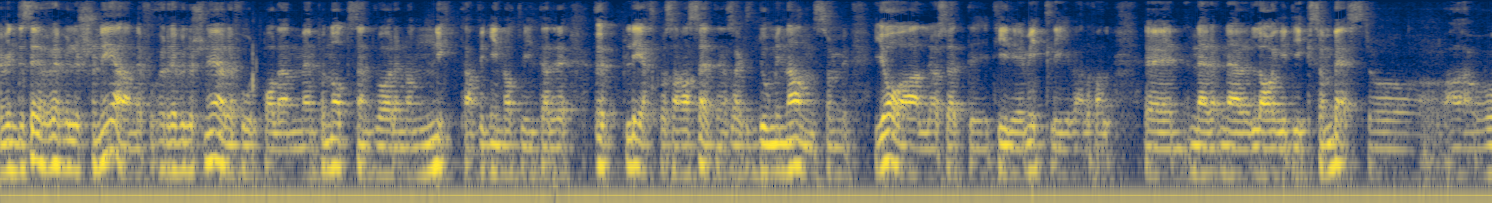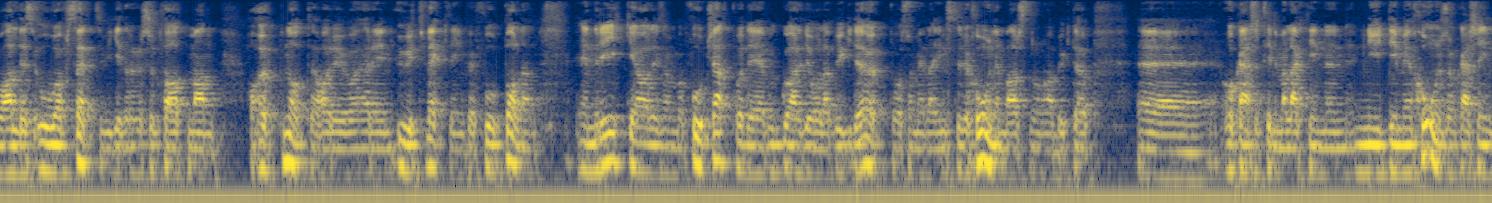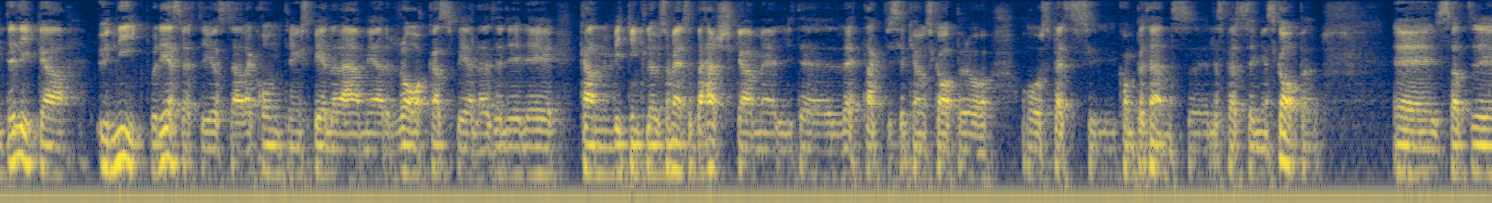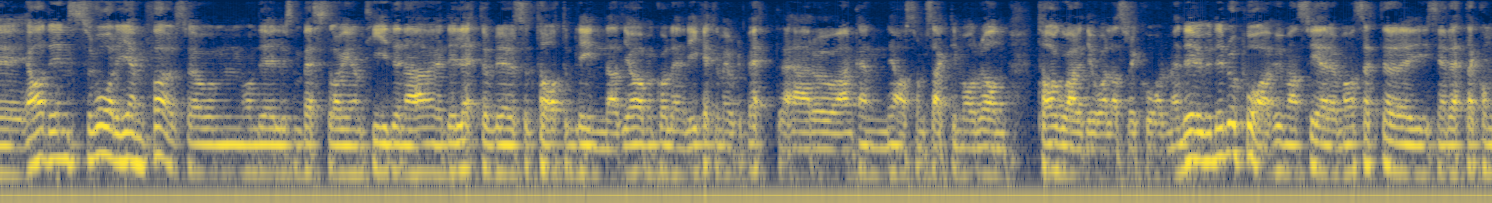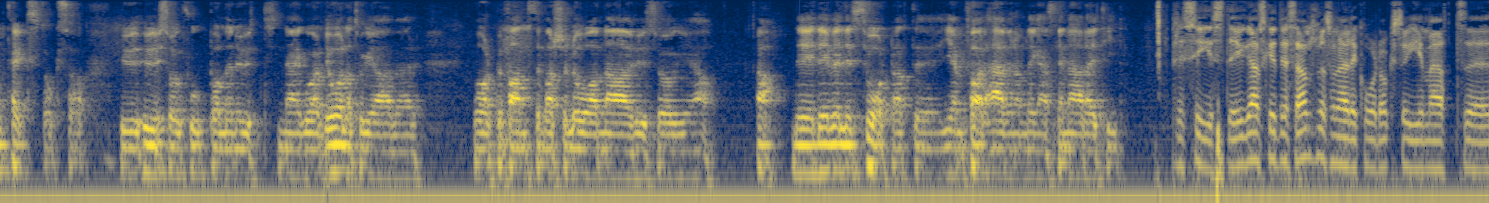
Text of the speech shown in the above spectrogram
jag vill inte säga revolutionerande, revolutionerade fotbollen, men på något sätt var det något nytt. Han fick in något vi inte hade upplevt på samma sätt. En slags dominans som jag aldrig har sett tidigare i mitt liv i alla fall. Eh, när, när laget gick som bäst. Och, och alldeles oavsett vilket resultat man har uppnått har det varit en utveckling för fotbollen. Enrique har liksom fortsatt på det Guardiola byggde upp och som hela institutionen Barcelona har byggt upp. Eh, och kanske till och med lagt in en ny dimension som kanske inte är lika unik på det sättet. Just det här kontringsspel, det här mer raka spelet. Det, det, kan vilken klubb som helst behärska med lite rätt taktiska kunskaper och, och spetskompetens eller spetsegenskaper. Eh, så att, eh, ja, det är en svår jämförelse om, om det är liksom bästa lag genom tiderna. Det är lätt att bli resultatblind. Ja, men kolla Enrique har gjort det bättre här och han kan, ja, som sagt, imorgon ta Guardiolas rekord. Men det, det beror på hur man ser det. Man sätter det i sin rätta kontext också. Hur, hur såg fotbollen ut när Guardiola tog över? Var befann sig Barcelona? Hur såg... Ja, ja, det, det är väldigt svårt att eh, jämföra även om det är ganska nära i tid. Precis, det är ganska intressant med sådana här rekord också i och med att eh,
